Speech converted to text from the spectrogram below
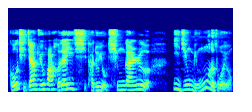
枸杞加菊花合在一起，它就有清肝热、益精明目的作用，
